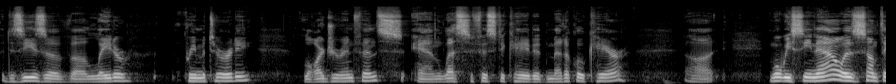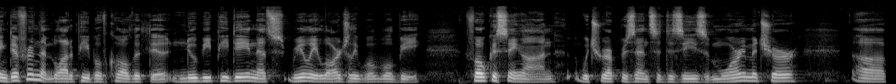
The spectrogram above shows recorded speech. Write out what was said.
A disease of uh, later prematurity, larger infants, and less sophisticated medical care. Uh, what we see now is something different. That a lot of people have called it the new BPD, and that's really largely what we'll be focusing on, which represents a disease of more immature uh,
